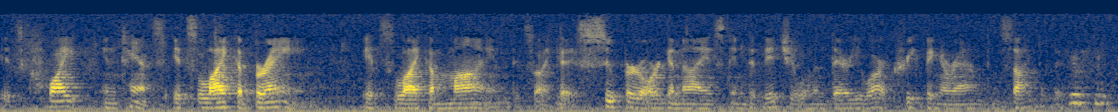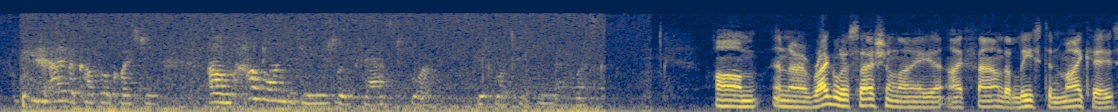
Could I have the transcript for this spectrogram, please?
it's quite intense. It's like a brain. It's like a mind. It's like a super organized individual and there you are creeping around inside of it. I have a couple of questions. Um, how long did you usually fast for before taking ayahuasca? Um, in a regular session, I, uh, I found, at least in my case,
